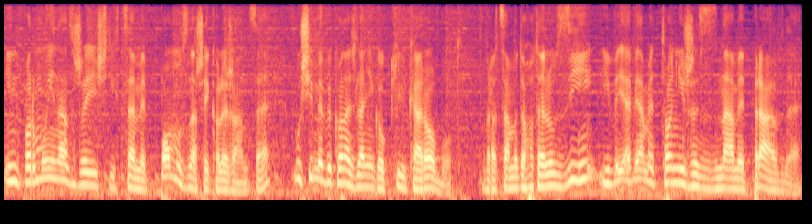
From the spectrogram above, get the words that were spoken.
i informuje nas, że jeśli chcemy pomóc naszej koleżance, musimy wykonać dla niego kilka robót. Wracamy do hotelu Z i wyjawiamy Toni, że znamy prawdę.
